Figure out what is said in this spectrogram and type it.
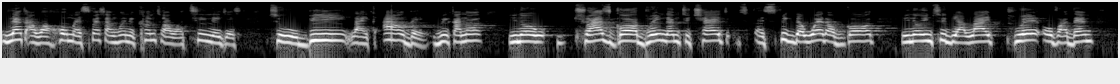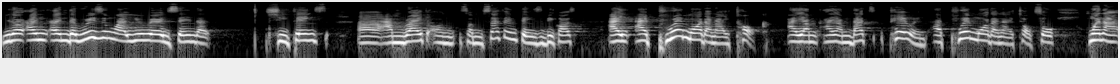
let our home, especially when it comes to our teenagers, to be like out there. We cannot, you know, trust God, bring them to church, uh, speak the word of God, you know, into their life, pray over them, you know, and, and the reason why Uriel is saying that she thinks uh, I'm right on some certain things because I, I pray more than I talk. I am I am that parent. I pray more than I talk. So when I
